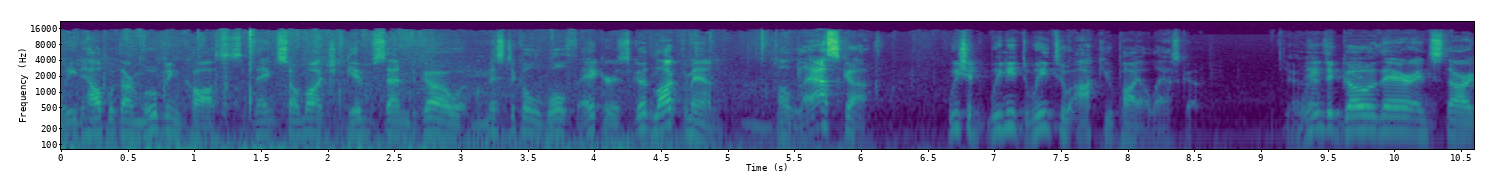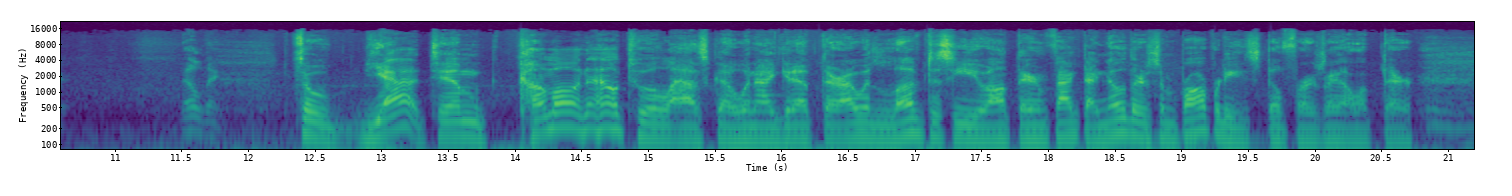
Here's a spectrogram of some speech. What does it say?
We need help with our moving costs. Thanks so much. Give, send, go. Mystical Wolf Acres. Good luck, man. Alaska. We should. We need. To, we need to occupy Alaska. Yeah, we need to go there and start building. So yeah, Tim, come on out to Alaska when I get up there. I would love to see you out there. In fact, I know there's some properties still for sale up there. Mm-hmm.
